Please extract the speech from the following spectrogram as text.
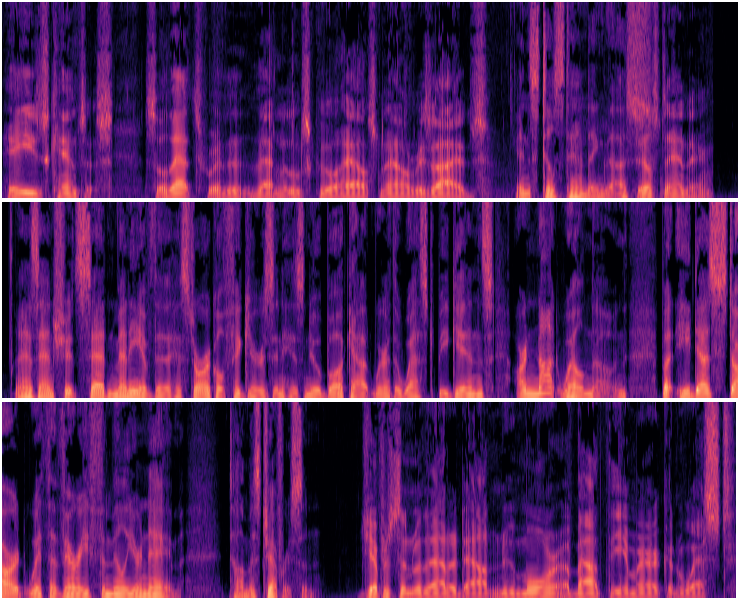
Hays, Kansas. So that's where the, that little schoolhouse now resides. And still standing, thus. Still standing. As Anschutz said, many of the historical figures in his new book, Out Where the West Begins, are not well known, but he does start with a very familiar name Thomas Jefferson. Jefferson, without a doubt, knew more about the American West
